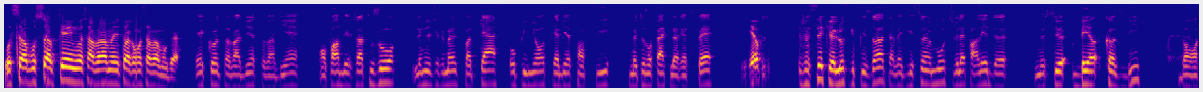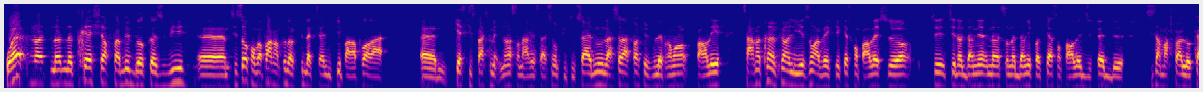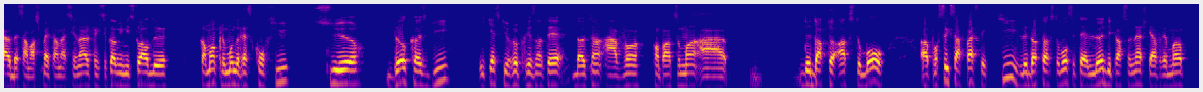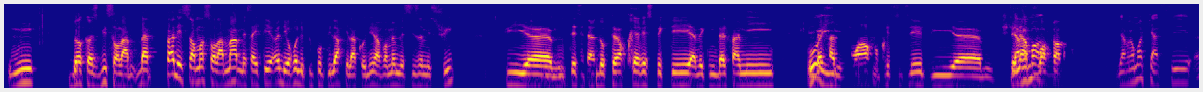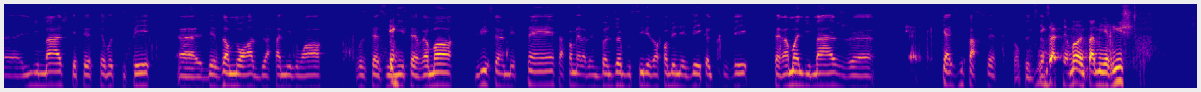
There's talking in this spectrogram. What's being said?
What's up, what's up, King? Moi, ça va, toi, comment ça va, mon gars? Écoute, ça va bien, ça va bien. On parle déjà toujours le New Gentleman Podcast, opinion très bien sentie, mais toujours fait avec le respect. Yep. Je sais que l'autre épisode, tu avais glissé un mot, tu voulais parler de Monsieur Bill Cosby. Donc, Ouais, notre, notre, très cher fameux Bill Cosby. euh, c'est sûr qu'on va pas rentrer dans le fil de l'actualité par rapport à euh, qu'est-ce qui se passe maintenant, son arrestation, puis tout ça. Nous, la seule affaire que je voulais vraiment parler, ça rentrait un peu en liaison avec qu'est-ce qu'on parlait sur, notre dernier, notre- sur notre dernier podcast, on parlait du fait de si ça marche pas local, ben ça marche pas international. Fait que c'est comme une histoire de comment que le monde reste confus sur Bill Cosby et qu'est-ce qu'il représentait dans le temps avant, comparativement à de Dr. Huxtable. Euh, pour ceux qui ne savent pas, c'était qui le Dr. Huxtable? C'était l'un des personnages qui a vraiment mis Bill Cosby sur la ben, pas nécessairement sur la map, mais ça a été un des rôles les plus populaires qu'il a connu avant même le Sesame Street. Puis, euh, Mhm. sais, c'était un docteur très respecté, avec une belle famille. Une Oui. belle famille noire, faut préciser. Puis, euh, je Il y a tenais à vraiment- pouvoir faire il a vraiment cassé euh, l'image qui était stéréotypée euh, des hommes noirs, de la famille noire aux États-Unis. C'était vraiment, lui, c'est un médecin, sa femme, elle avait une bonne job aussi, les enfants bien élevés, école privée. C'est vraiment l'image euh, quasi parfaite, on peut dire. Exactement, une famille riche,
